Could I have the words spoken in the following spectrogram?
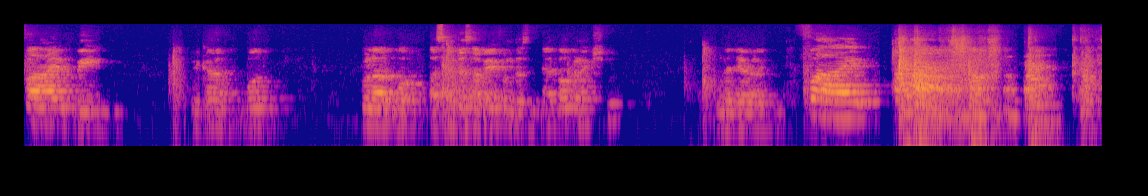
five, we we kind of both pull our, our centers away from this elbow connection. And then you're like five, ah, ah, ah, ah.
